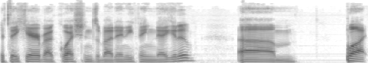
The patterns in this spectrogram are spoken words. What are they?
If they care about questions about anything negative, um, but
